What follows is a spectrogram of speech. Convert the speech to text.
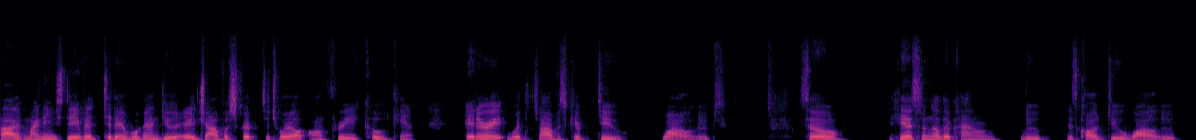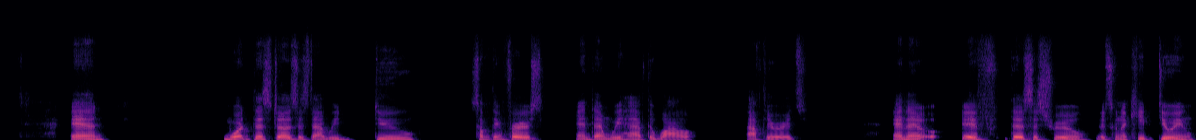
Hi, my name is David. Today we're going to do a JavaScript tutorial on freeCodeCamp. Iterate with JavaScript do while loops. So here's another kind of loop. It's called do while loop. And what this does is that we do something first and then we have the while afterwards. And then if this is true, it's going to keep doing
